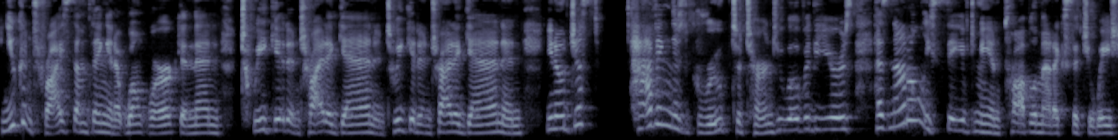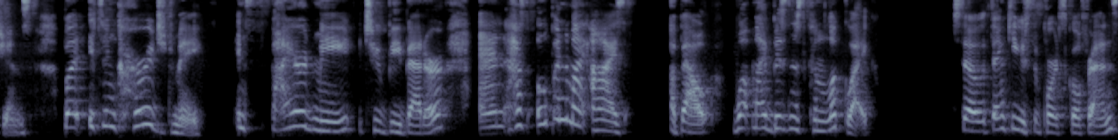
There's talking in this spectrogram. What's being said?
you can try something and it won't work and then tweak it and try it again and tweak it and try it again. And, you know, just having this group to turn to over the years has not only saved me in problematic situations, but it's encouraged me, inspired me to be better, and has opened my eyes about what my business can look like. So, thank you, support school friends.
